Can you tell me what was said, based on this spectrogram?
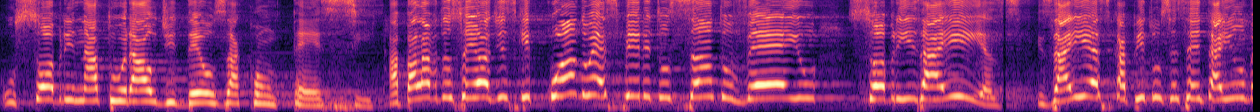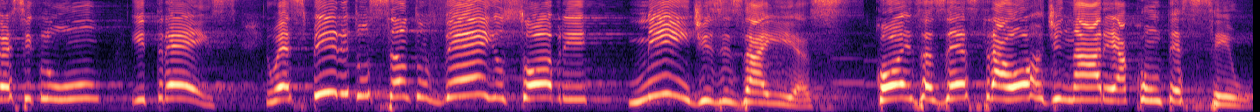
o sobrenatural de Deus acontece. A palavra do Senhor diz que quando o Espírito Santo veio sobre Isaías, Isaías capítulo 61, versículo 1 e 3, o Espírito Santo veio sobre mim, diz Isaías. Coisas extraordinárias aconteceu.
